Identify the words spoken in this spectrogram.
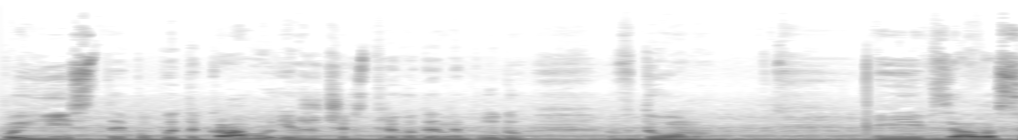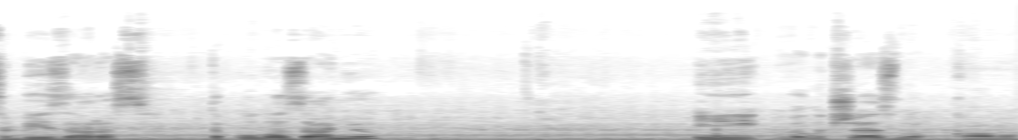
поїсти, попити каву, і вже через 3 години буду вдома. І взяла собі зараз таку лазанью і величезну каву.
